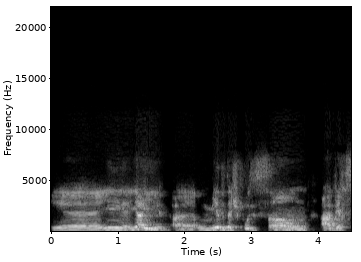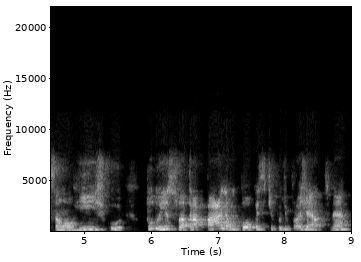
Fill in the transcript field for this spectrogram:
E, e, e aí, o medo da exposição, a aversão ao risco, tudo isso atrapalha um pouco esse tipo de projeto, né?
